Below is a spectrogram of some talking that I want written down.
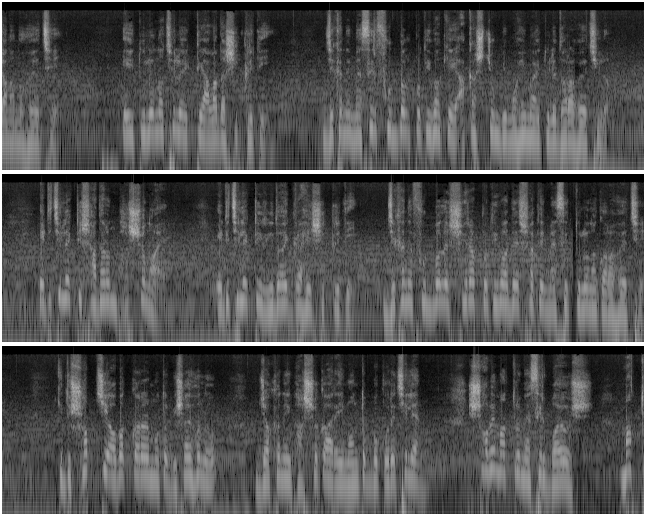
জানানো হয়েছে। এই তুলনা ছিল একটি আলাদা স্বীকৃতি, যেখানে মেসির ফুটবল প্রতিভাকে আকাশচুম্বী মহিমায় তুলে ধরা হয়েছিল। এটি ছিল একটি সাধারণ ভাষ্য নয়, এটি ছিল একটি হৃদয়গ্রাহী স্বীকৃতি, যেখানে ফুটবলের সেরা প্রতিভাদের সাথে মেসির তুলনা করা হয়েছে। কিন্তু সবচেয়ে অবাক করার মতো বিষয় হলো, যখন এই ভাষ্যকার এই মন্তব্য করেছিলেন, সবে মাত্র মেসির বয়স মাত্র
